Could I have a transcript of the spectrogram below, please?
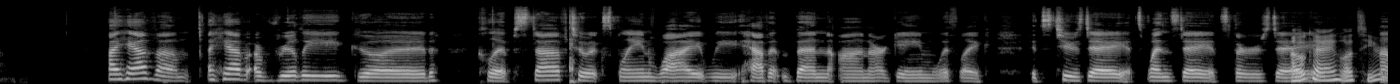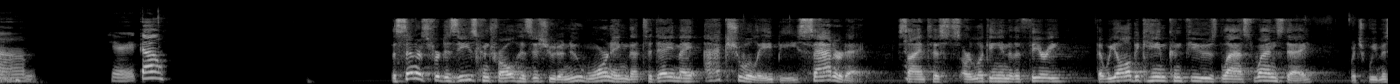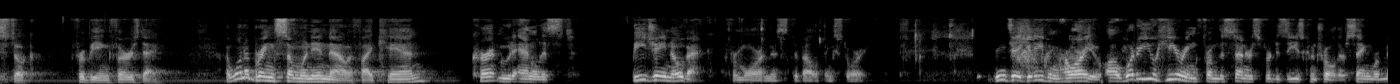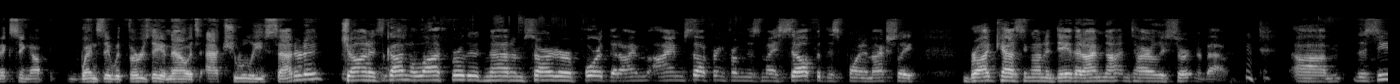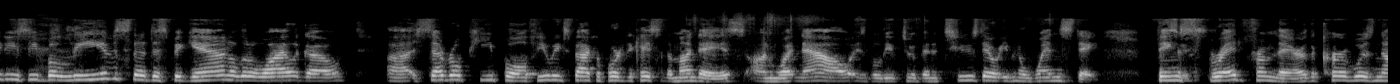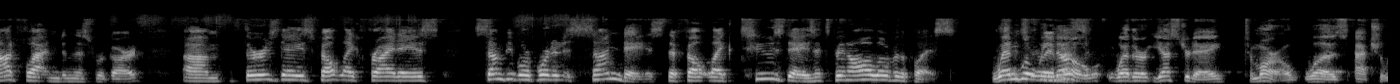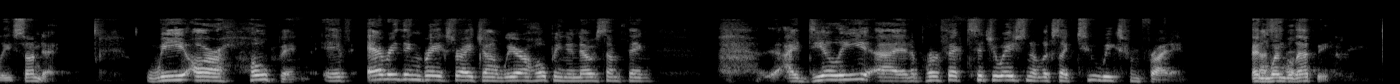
I have um I have a really good clip stuff to explain why we haven't been on our game with like it's Tuesday, it's Wednesday, it's Thursday. Okay, let's hear it. Um here you go. The Centers for Disease Control has issued a new warning that today may actually be Saturday. Scientists are looking into the theory that we all became confused last Wednesday, which we mistook for being Thursday. I want to bring someone in now, if I can. Current mood analyst BJ Novak for more on this developing story. BJ, good evening. How are you? Uh, what are you hearing from the Centers for Disease Control? They're saying we're mixing up Wednesday with Thursday, and now it's actually Saturday. John, it's gotten a lot further than that. I'm sorry to report that I'm I'm suffering from this myself at this point. I'm actually broadcasting on a day that I'm not entirely certain about. Um, the CDC believes that this began a little while ago. Uh, several people a few weeks back reported a case of the Mondays on what now is believed to have been a Tuesday or even a Wednesday. Things spread from there. The curve was not flattened in this regard. Um, Thursdays felt like Fridays. Some people reported it Sundays that felt like Tuesdays. It's been all over the place. When It's will really we know whether yesterday, tomorrow, was actually Sunday? We are hoping, if everything breaks right, John, we are hoping to know something. Ideally, uh, in a perfect situation, it looks like two weeks from Friday. And That's when will that be?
